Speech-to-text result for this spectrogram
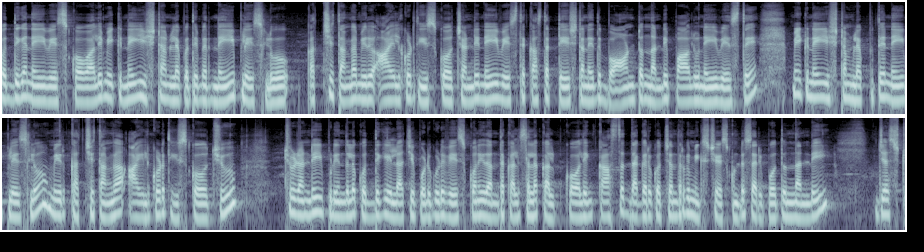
కొద్దిగా నెయ్యి వేసుకోవాలి. మీకు నెయ్యి ఇష్టం లేకపోతే మీరు నెయ్యి ప్లేస్లో ఖచ్చితంగా మీరు ఆయిల్ కూడా తీసుకోవచ్చండి. నెయ్యి వేస్తే కాస్త టేస్ట్ అనేది బాగుంటుందండి. పాలు నెయ్యి వేస్తే మీకు నెయ్యి ఇష్టం లేకపోతే నెయ్యి ప్లేస్లో మీరు ఖచ్చితంగా ఆయిల్ కూడా తీసుకోవచ్చు. చూడండి ఇప్పుడు ఇందులో కొద్దిగా ఇలాచీ పొడి కూడా వేసుకొని ఇదంతా కలిసేలా కలుపుకోవాలి. కాస్త దగ్గరకు వచ్చేంతవరకు మిక్స్ చేసుకుంటే సరిపోతుందండి. జస్ట్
